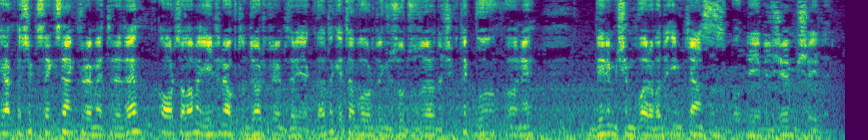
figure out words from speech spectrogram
yaklaşık 80 kilometrede ortalama 7.4 kilometre yakaladık. E tabi orada 130'lara da çıktık. Bu hani benim için bu arabada imkansız diyebileceğim bir şeydi.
